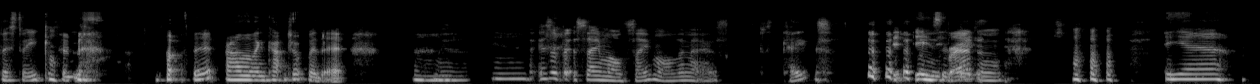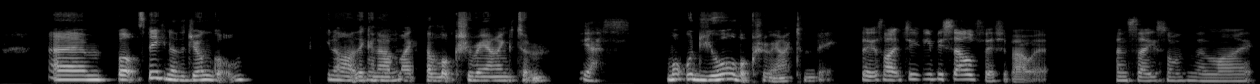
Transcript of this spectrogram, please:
this week? And that's it. Rather than catch up with it. Um, Yeah. yeah. It is a bit same old, same old, isn't it? It's just cakes. It is bread bit. and Yeah. Um, but speaking of the jungle, you know, like they can have Mhm. like a luxury item. yes. What would your luxury item be? So it's like, do you be selfish about it and say something like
